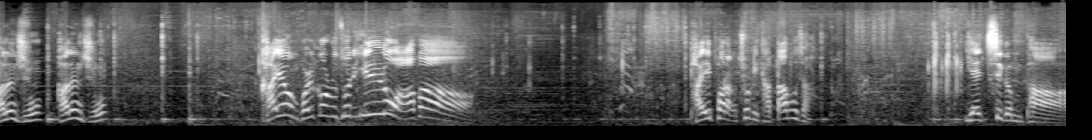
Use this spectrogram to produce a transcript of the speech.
가는 중 가는 중 가여운 벌거루 소리 일로 와봐 바이퍼랑 초비 다 따보자 예측 음파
